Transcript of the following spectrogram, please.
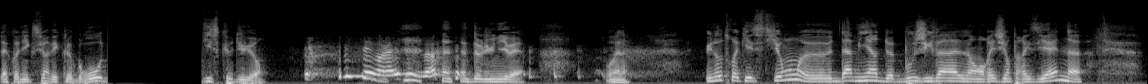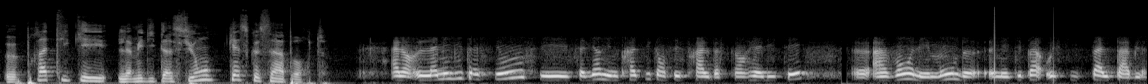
la connexion avec le gros disque dur. c'est vrai, c'est ça. de l'univers. Voilà. Une autre question, euh, Damien de Bougival en région parisienne. Euh, pratiquer la méditation, qu'est-ce que ça apporte? Alors la méditation, ça vient d'une pratique ancestrale parce qu'en réalité, euh, avant, les mondes n'étaient pas aussi palpables.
